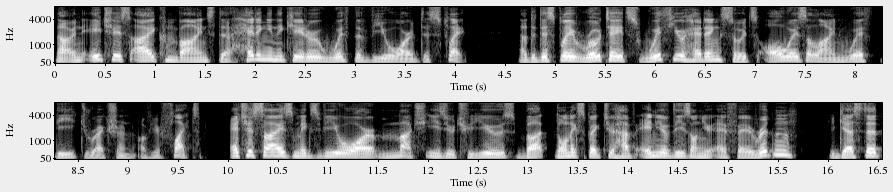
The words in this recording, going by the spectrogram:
Now, an HSI combines the heading indicator with the VOR display. Now the display rotates with your heading, so it's always aligned with the direction of your flight. HSIs makes VOR much easier to use, but don't expect to have any of these on your FAA written. You guessed it,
